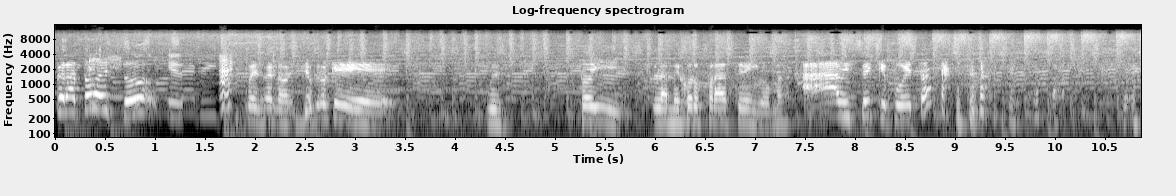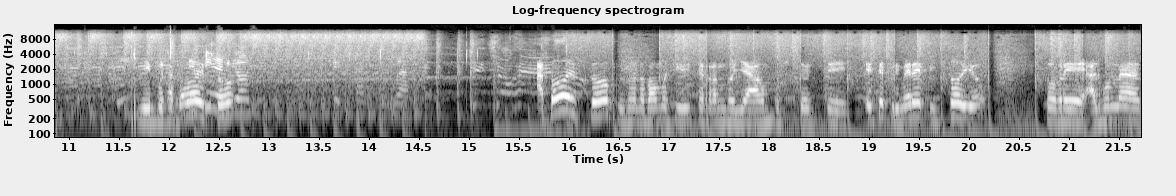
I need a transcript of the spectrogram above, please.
Pero a todo esto, pues bueno, yo creo que pues soy la mejor frase de mamá. Ah, ¿viste qué poeta? Y pues a todo esto, a todo esto, pues bueno, vamos a ir cerrando ya un poquito este, este primer episodio sobre algunas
